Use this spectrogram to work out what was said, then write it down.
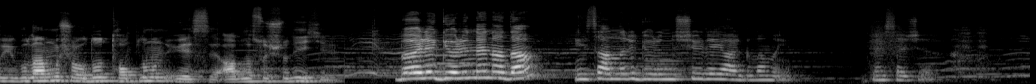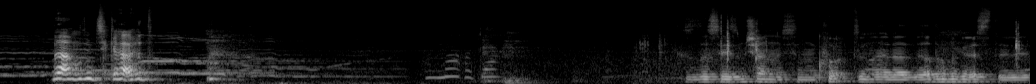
uygulanmış olduğu toplumun üyesi. Abla suçlu değil ki. Böyle görünen adam insanları görünüşüyle yargılamayın. Mesajı. Ben bunu çıkardım. Kız da sezmiş annesinin korktuğunu herhalde adamı gösteriyor.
